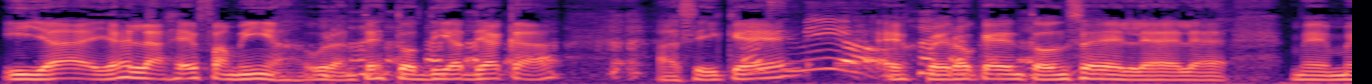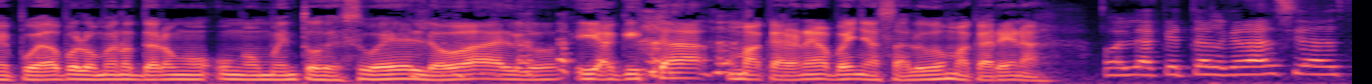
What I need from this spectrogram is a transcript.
y ya ella es la jefa mía durante estos días de acá, así que espero que entonces me, me, pueda por lo menos dar un, un aumento de sueldo o algo. Y aquí está Macarena Peña, saludos Macarena. Hola, ¿qué tal? Gracias.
